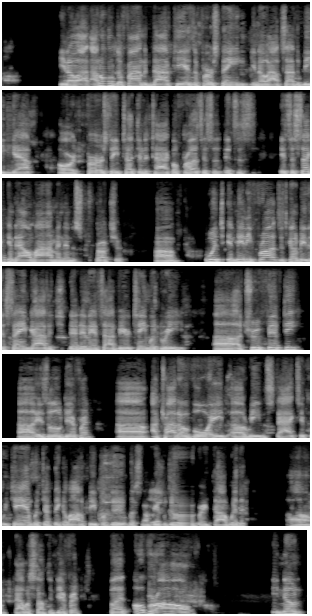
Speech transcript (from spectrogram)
you know, I, I don't define the dive key as the first thing, you know, outside the B gap or first thing touching the tackle. For us, it's a it's a it's a second down lineman in the structure. Um, which in many fronts it's going to be the same guy that, that an inside veer team would read. Uh, a true 50 uh, is a little different. Uh, I try to avoid uh, reading stacks if we can, which I think a lot of people do, but some yeah. people do a great job with it. Um, that was something different. But overall, you know,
